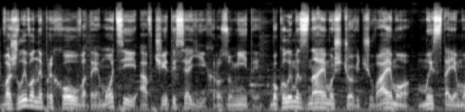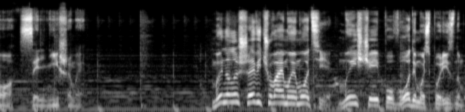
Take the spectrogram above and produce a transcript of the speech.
Важливо не приховувати емоції, а вчитися їх розуміти. Бо коли ми знаємо, що відчуваємо, ми стаємо сильнішими. Ми не лише відчуваємо емоції, ми ще й поводимось по-різному.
